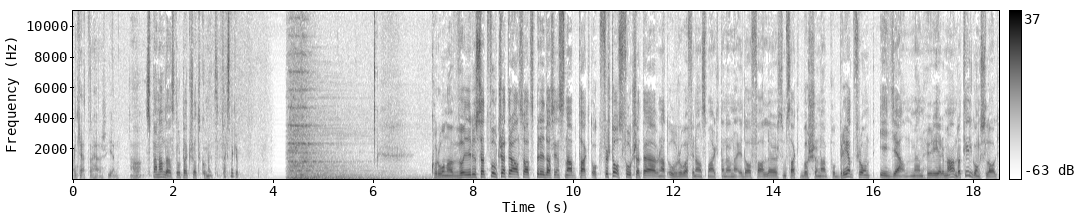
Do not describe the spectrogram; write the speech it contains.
enkäterna här igen. Ja, spännande, stort tack för att du kom hit. Tack så mycket. Coronaviruset fortsätter alltså att sprida sin snabb takt och förstås fortsätter även att oroa finansmarknaderna. Idag faller som sagt börserna på bred front igen. Men hur är det med andra tillgångslag?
